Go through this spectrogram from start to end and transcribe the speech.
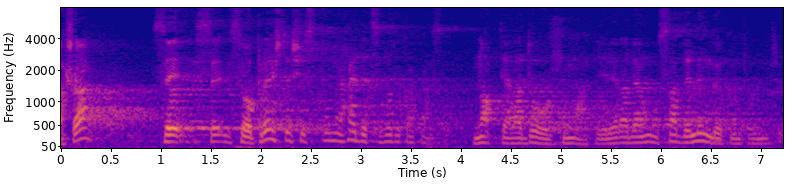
Așa, se, se, se oprește și spune, haideți să vă duc acasă. Noaptea la două jumate, el era de un sat de lângă câmpul Mușcel.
